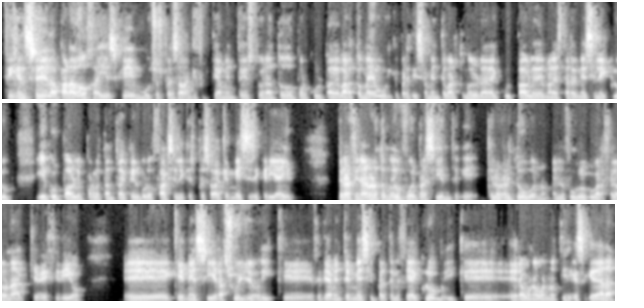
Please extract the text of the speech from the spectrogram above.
Fíjense la paradoja y es que muchos pensaban que efectivamente esto era todo por culpa de Bartomeu y que precisamente Bartomeu era el culpable del malestar de Messi en el club y el culpable, por lo tanto, de aquel burofax en el que expresaba que Messi se quería ir. Pero al final Bartomeu fue el presidente que, que lo retuvo ¿no? en el Fútbol Club Barcelona, que decidió eh, que Messi era suyo y que efectivamente Messi pertenecía al club y que era una buena noticia que se quedara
